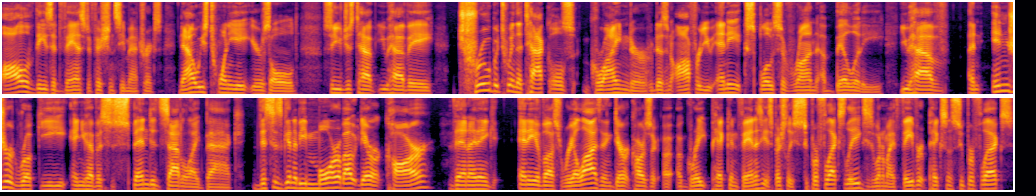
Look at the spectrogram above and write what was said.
all of these advanced efficiency metrics. Now he's 28 years old. So you just have you have a true between the tackles grinder who doesn't offer you any explosive run ability. You have an injured rookie and you have a suspended satellite back. This is going to be more about Derek Carr than I think any of us realize. I think Derek Carr's a, a great pick in fantasy, especially superflex leagues. He's one of my favorite picks in superflex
